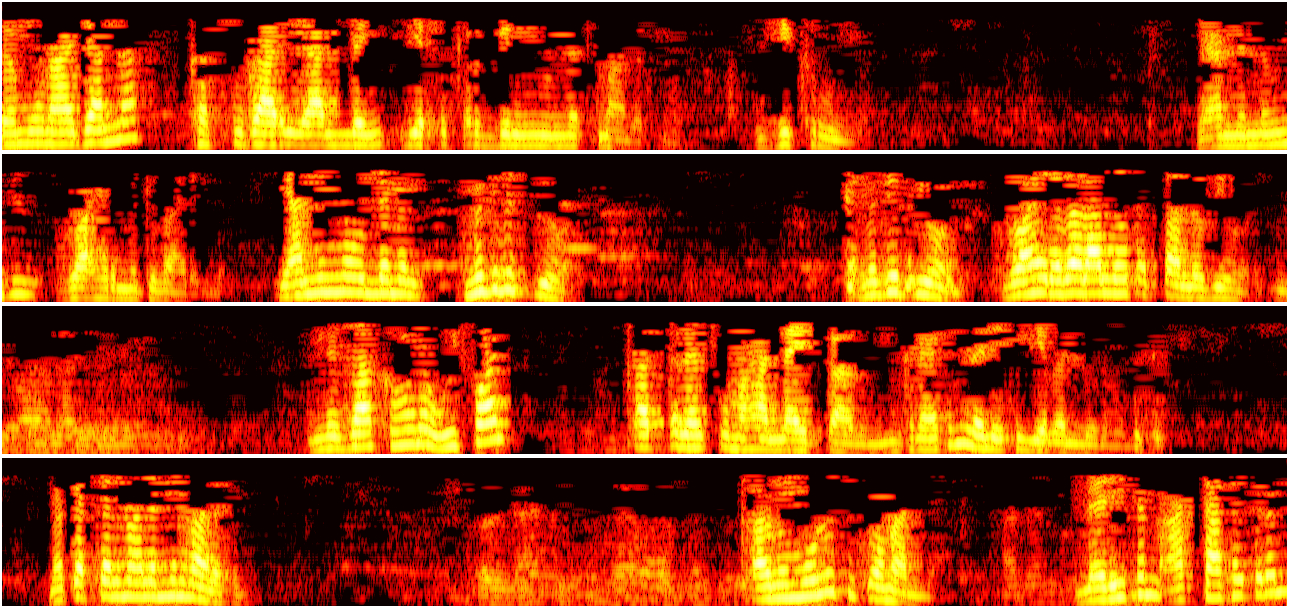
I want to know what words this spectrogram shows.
በሙናጃና ከሱ ጋር ያለኝ የፍቅር ግንኙነት ማለት ነው። ዚክሩ ነው። ያንን ነው እንጂ ዛሂር ምግብ አይደለም። ያንኛውን ለምን? ምግብስ ቢሆን ምግብ ቢሆን ዛሂር እበላለሁ ጠጣለሁ ቢሆን። እንደዛ ከሆነ ዊፏል ቀጥለህ ጾመሃል ይባሉ። ምክንያቱም ሌሊት እየበሉ ነው። መቀጠል ማለት ምን ማለት ነው? ቀኑ ሙሉ ትጾማለህ፣ ሌሊትም አታፈጥርም፣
